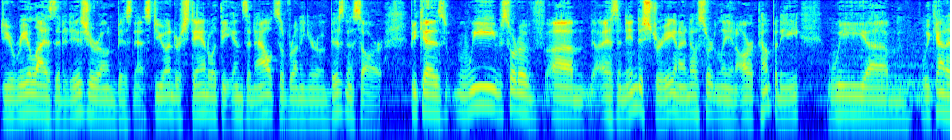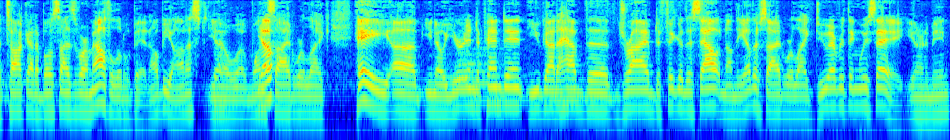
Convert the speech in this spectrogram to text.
Do you realize that it is your own business? Do you understand what the ins and outs of running your own business are? Because we sort of, um, as an industry, and I know certainly in our company, we um, we kind of talk out of both sides of our mouth a little bit. And I'll be honest, you yeah. know, on one yep. side we're like, "Hey, uh, you know, you're independent. You got to have the drive to figure this out." And on the other side, we're like, "Do everything we say." You know what I mean?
